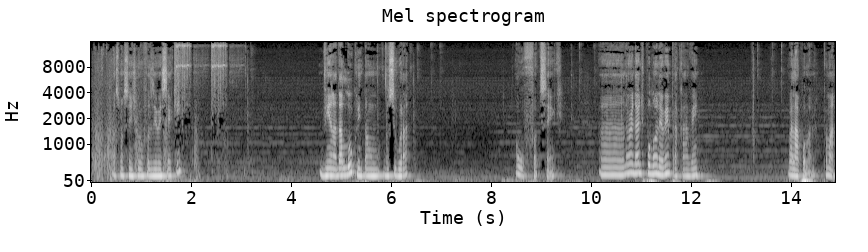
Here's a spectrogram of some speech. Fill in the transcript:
a próxima siege que eu vou fazer vai ser aqui. Viena dá lucro, então vou segurar. Oh, fuck sake. Uh, na verdade, Polônia, vem pra cá, vem. Vai lá, Polônia. Come on.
